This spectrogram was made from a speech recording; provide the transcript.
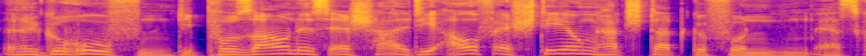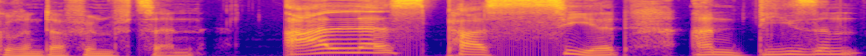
äh, gerufen. Die Posaune ist erschallt. Die Auferstehung hat stattgefunden. 1. Korinther 15. Alles passiert an diesem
